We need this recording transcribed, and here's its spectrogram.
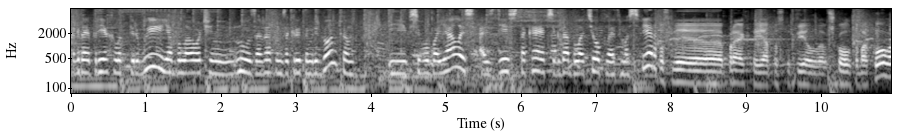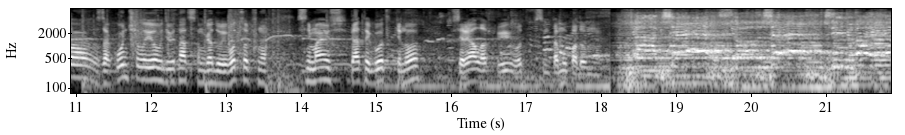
когда я приехала впервые, я была очень, ну, зажатым, закрытым ребенком и всего боялась, а здесь такая всегда была теплая атмосфера. После проекта я поступил в школу Кабакова, закончил ее в 2019 году, и вот, собственно, снимаюсь пятый год в кино, в сериалах и вот всем тому подобное. Как же все же,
